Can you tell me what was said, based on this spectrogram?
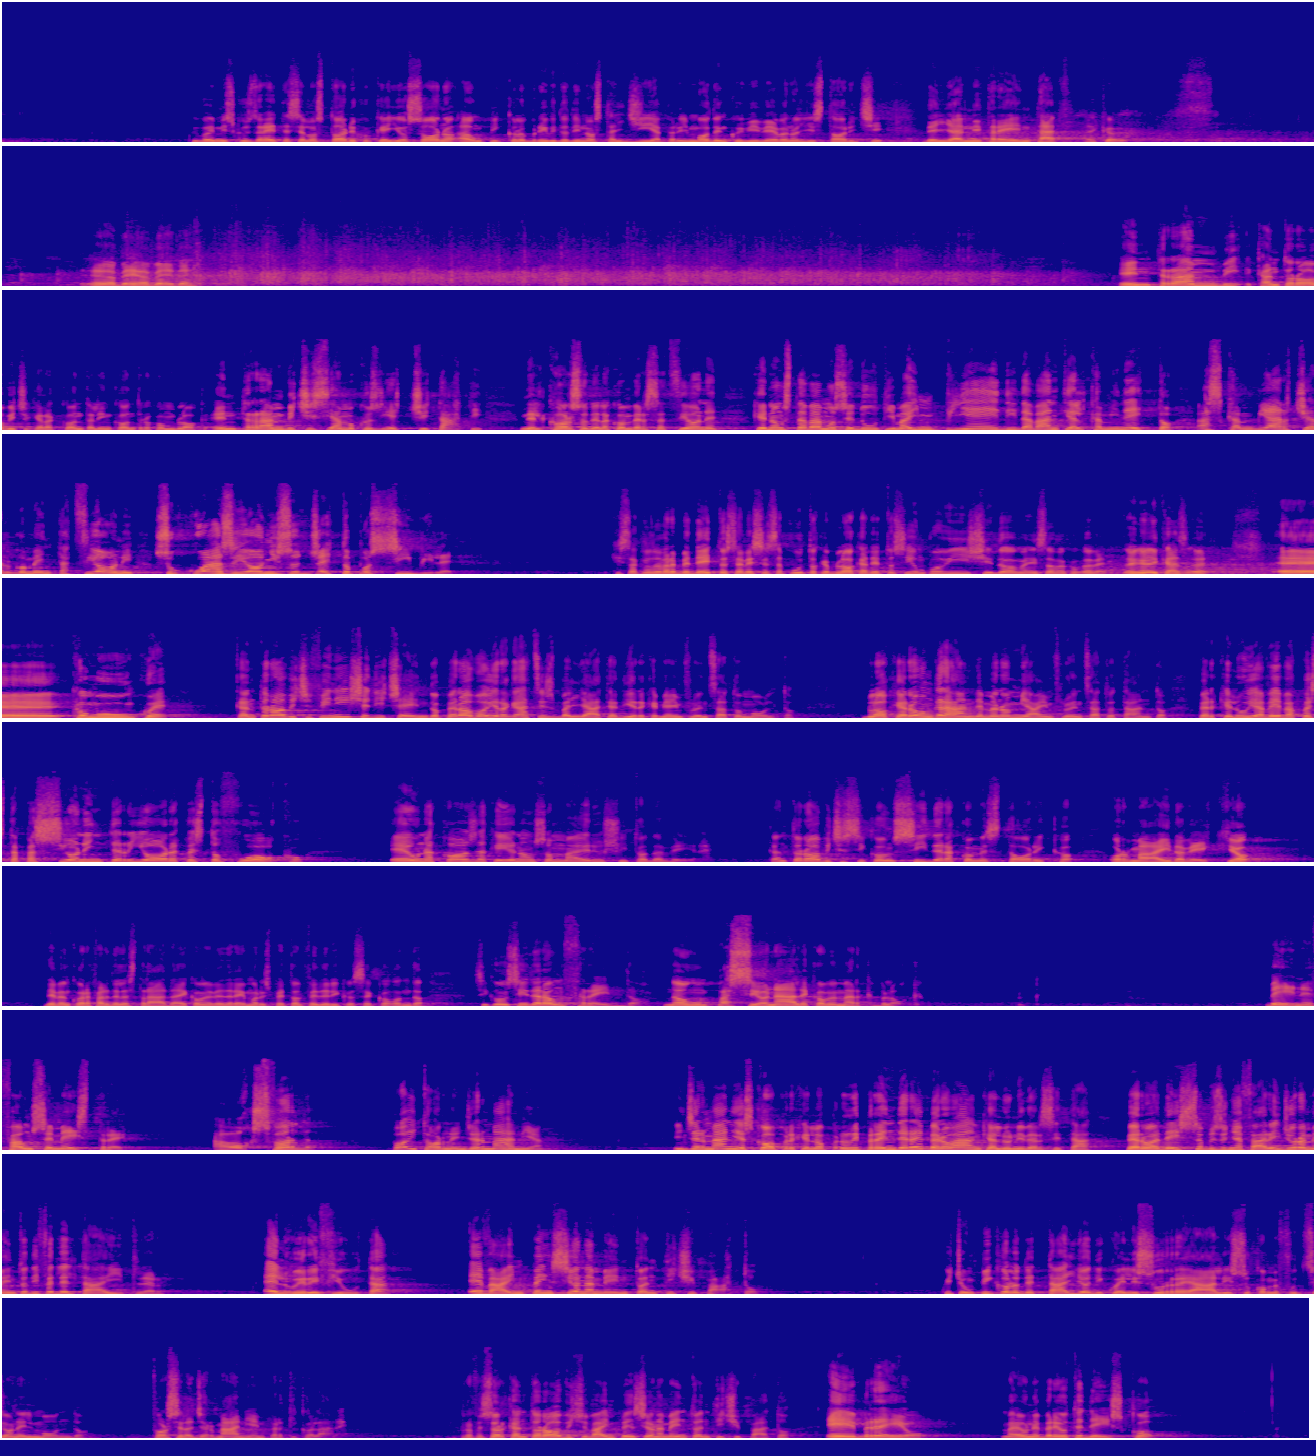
Qui voi mi scuserete se lo storico che io sono ha un piccolo brivido di nostalgia per il modo in cui vivevano gli storici degli anni 30. Ecco. Eh, vabbè, vabbè, dai. Entrambi, Kantorowicz che racconta l'incontro con Bloch, entrambi ci siamo così eccitati nel corso della conversazione che non stavamo seduti ma in piedi davanti al caminetto a scambiarci argomentazioni su quasi ogni soggetto possibile. Chissà cosa avrebbe detto se avesse saputo che Bloch ha detto sì, un po' viscido, ma insomma, vabbè, nel caso, vabbè. Eh, comunque, Kantorowicz finisce dicendo, però voi ragazzi sbagliate a dire che mi ha influenzato molto. Bloch era un grande, ma non mi ha influenzato tanto, perché lui aveva questa passione interiore, questo fuoco. È una cosa che io non sono mai riuscito ad avere. Kantorowicz si considera come storico, ormai da vecchio, deve ancora fare della strada, eh, come vedremo, rispetto al Federico II, si considera un freddo, non un passionale come Mark Bloch. Bene, fa un semestre a Oxford, poi torna in Germania in Germania scopre che lo riprenderebbero anche all'università, però adesso bisogna fare il giuramento di fedeltà a Hitler. E lui rifiuta e va in pensionamento anticipato. Qui c'è un piccolo dettaglio di quelli surreali su come funziona il mondo, forse la Germania in particolare. Il professor Kantorowicz va in pensionamento anticipato, è ebreo, ma è un ebreo tedesco,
